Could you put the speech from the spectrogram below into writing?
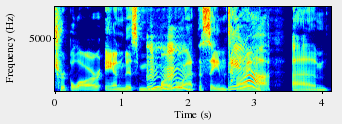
Triple R and Miss mm-hmm. Marvel at the same time. Yeah. Um,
